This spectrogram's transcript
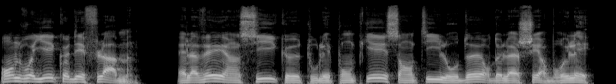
on ne voyait que des flammes. Elle avait, ainsi que tous les pompiers, senti l'odeur de la chair brûlée.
